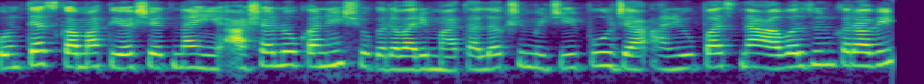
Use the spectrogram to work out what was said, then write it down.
कोणत्याच कामात यश येत नाही. अशा लोकांनी शुक्रवारी माता लक्ष्मीची पूजा आणि उपासना आवर्जून करावी.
